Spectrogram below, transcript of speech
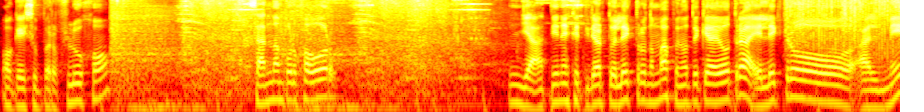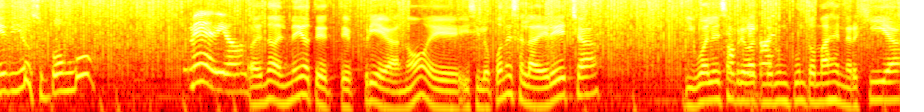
Ok, superflujo. Sandman, por favor. Ya, tienes que tirar tu electro nomás, pero no te queda de otra. Electro al medio, supongo. Medio. No, el medio te, friega, ¿no? Eh, y si lo pones a la derecha, igual él siempre va a tener un punto más de energía.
